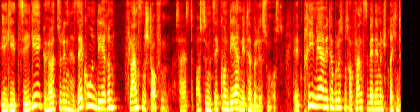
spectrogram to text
EGCG gehört zu den sekundären Pflanzenstoffen, das heißt aus dem Sekundärmetabolismus. Der Primärmetabolismus bei Pflanzen wäre dementsprechend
